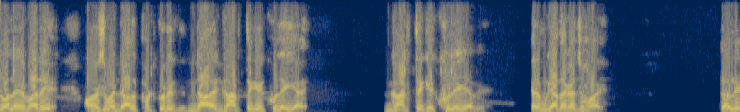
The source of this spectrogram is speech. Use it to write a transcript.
জলের ভারে অনেক সময় ডাল ফট করে ডাল গাঁট থেকে খুলে যায়। গাঁট থেকে খুলে যাবে। এরকম গাঁদা গাছ হয়। তাহলে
